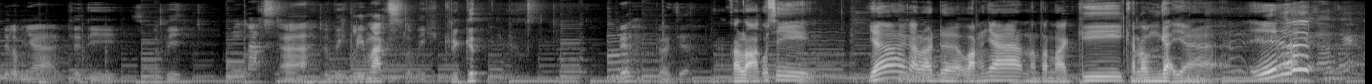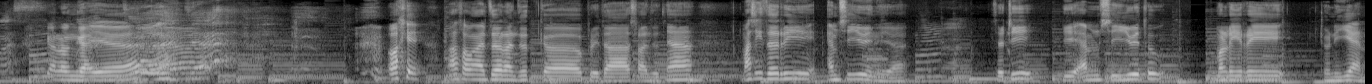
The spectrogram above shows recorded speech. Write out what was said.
Filmnya jadi lebih ah lebih klimaks lebih greget. Udah itu aja. Kalau aku sih ya kalau ada uangnya nonton lagi, kalau enggak ya. Ya kalau enggak ya. Oke, langsung aja lanjut ke berita selanjutnya. Masih dari MCU ini ya. Jadi di MCU itu melirik Donnie Yen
